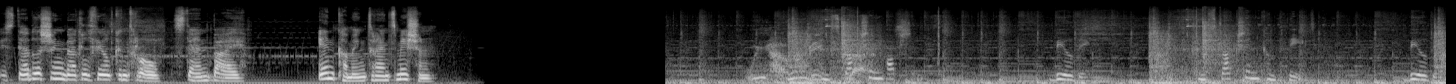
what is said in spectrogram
Establishing battlefield control. Stand by. Incoming transmission. We have New big construction plans. options. Building. Construction complete. Building.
